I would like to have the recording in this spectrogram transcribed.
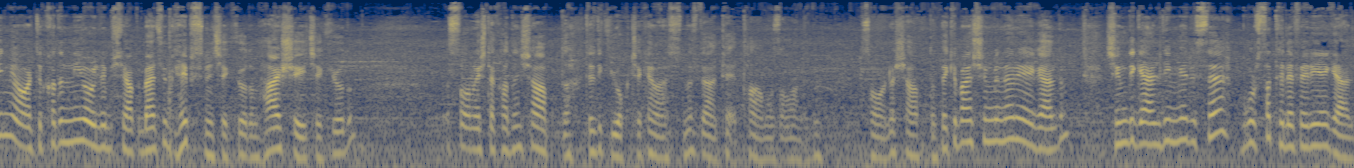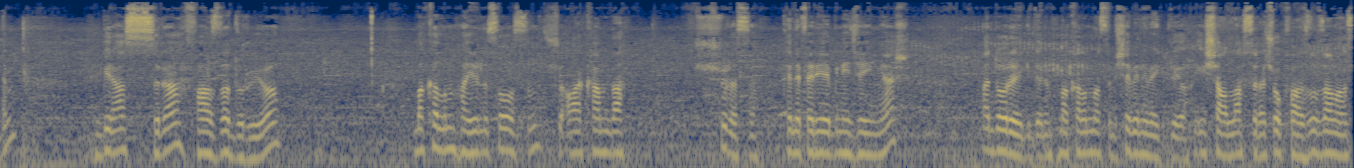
Bilmiyorum artık kadın niye öyle bir şey yaptı. Ben çünkü hepsini çekiyordum. Her şeyi çekiyordum. Sonra işte kadın şey yaptı. Dedi ki yok çekemezsiniz. Yani tamam o zaman dedim. Sonra şey yaptım. Peki ben şimdi nereye geldim? Şimdi geldiğim yer ise Bursa Teleferi'ye geldim. Biraz sıra fazla duruyor. Bakalım hayırlısı olsun. Şu arkamda şurası. Teleferiye bineceğim yer. Hadi oraya gidelim. Bakalım nasıl bir şey beni bekliyor. İnşallah sıra çok fazla uzamaz.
